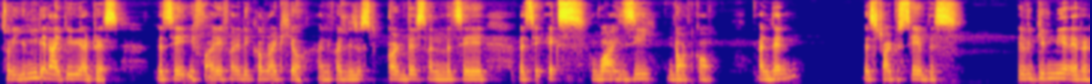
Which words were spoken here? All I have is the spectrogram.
Sorry you need an ipv address. Let's say if i if i really come right here and if i just cut this and let's say let's say xyz.com and then let's try to save this. It will give me an error.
